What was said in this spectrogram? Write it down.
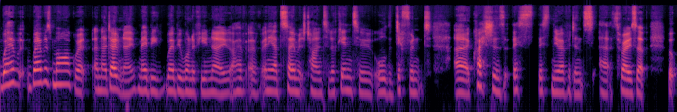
where where was Margaret? And I don't know. Maybe maybe one of you know. I have I've only had so much time to look into all the different uh, questions that this this new evidence uh, throws up. But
